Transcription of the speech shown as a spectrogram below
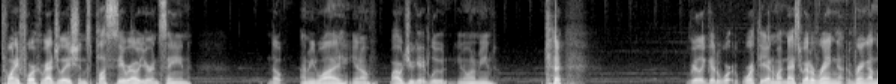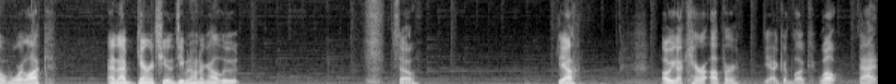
24, congratulations. Plus zero, you're insane. Nope. I mean, why? You know, why would you get loot? You know what I mean? really good, worth the enema. Nice. We got a ring, ring on the Warlock. And I guarantee you the Demon Hunter got loot. So. Yeah. Oh, you got Kara Upper? Yeah, good luck. Well, that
